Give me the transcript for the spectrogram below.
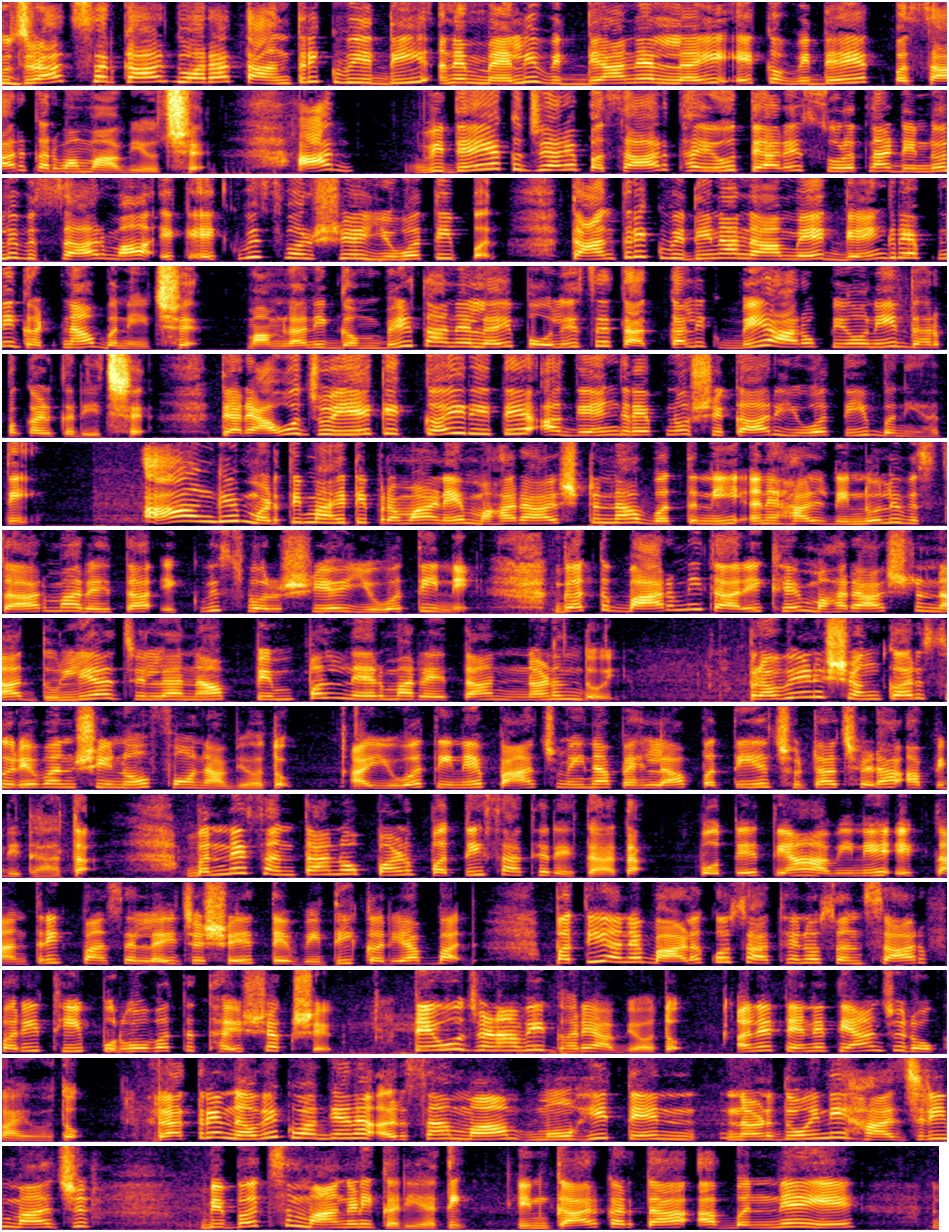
ગુજરાત સરકાર દ્વારા તાંત્રિક વિધિ અને મેલી વિદ્યાને લઈ એક વિધેયક પસાર કરવામાં આવ્યું છે. આ વિધેયક જ્યારે પસાર થયું ત્યારે સુરતના ડિંડોલી વિસ્તારમાં એક એકવીસ વર્ષીય યુવતી પર તાંત્રિક વિધિના નામે ગેંગરેપની ઘટના બની છે. મામલાની ગંભીરતાને લઈ પોલીસે તાત્કાલિક બે આરોપીઓની ધરપકડ કરી છે. ત્યારે આવો જોઈએ કે કઈ રીતે આ ગેંગરેપનો શિકાર યુવતી બની હતી. આ અંગે મળતી માહિતી પ્રમાણે મહારાષ્ટ્રના વતની અને હાલ ડિંડોલી વિસ્તારમાં રહેતા એકવીસ વર્ષીય યુવતીને ગત બારમી તારીખે મહારાષ્ટ્રના ધુલિયા જિલ્લાના પિંપલનેરમાં રહેતા નણંદોઈ પ્રવીણ શંકર સૂર્યવંશીનો ફોન આવ્યો હતો. આ યુવતીને પાંચ મહિના પહેલા પતિએ છૂટાછેડા આપી દીધા હતા. બંને સંતાનો પણ પતિ સાથે રહેતા હતા. પોતે ત્યાં આવીને એક તાંત્રિક પાસે લઈ જશે તે વિધિ કર્યા બાદ પતિ અને બાળકો સાથેનો સંસાર ફરીથી પૂર્વવત થઈ શકશે. તેવું જણાવી ઘરે આવ્યો હતો અને તેને ત્યાં જ રોકાયો હતો. રાત્રે નવેક વાગ્યાના અરસામાં મોહિતે નણદોઈની હાજરીમાં જ બીભત્સ માંગણી કરી હતી. ઇનકાર કરતા આ બંનેએ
